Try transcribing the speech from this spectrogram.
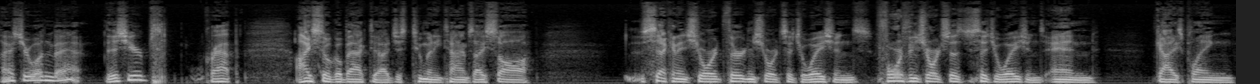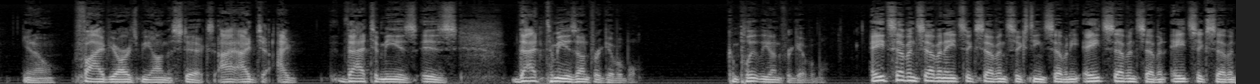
Last year wasn't bad. This year, pfft, crap. I still go back to uh, just too many times I saw second and short, third and short situations, fourth and short situations, and guys playing, you know, five yards beyond the sticks. I, I, I that to me is is that to me is unforgivable, completely unforgivable. 877 867 1670. 877 867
